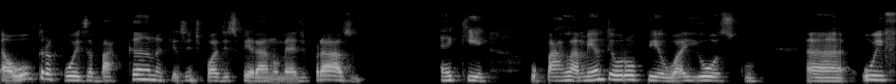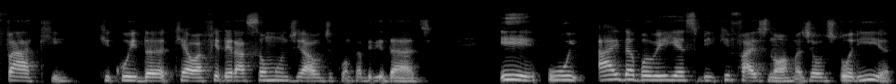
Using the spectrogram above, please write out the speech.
a outra coisa bacana que a gente pode esperar no médio prazo é que o Parlamento Europeu, a IOSCO, o IFAC, que cuida, que é a Federação Mundial de Contabilidade, e o IAASB, que faz normas de auditoria,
